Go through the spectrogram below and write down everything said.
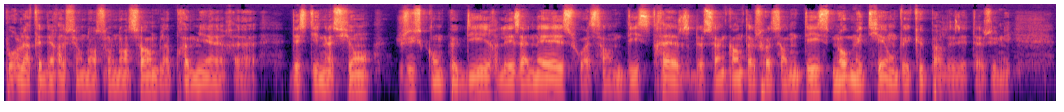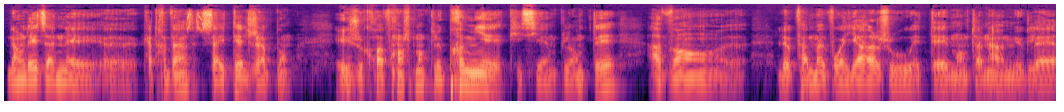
pour la fédération dans son ensemble, la première euh, destination jusqu'on peut dire les années 70, 13, de 50 à 70, nos métiers ont vécu par les États-Unis. Dans les années 80, euh, ça a été le Japon. Et je crois franchement que le premier qui s'y implanté, avant euh, le fameux voyage où étaient Montana, Mugler,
